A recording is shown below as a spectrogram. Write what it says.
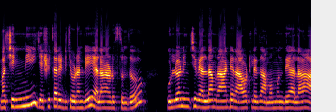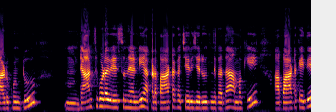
మా చిన్ని జషితారెడ్డి చూడండి ఎలా నడుస్తుందో. గుళ్ళో నుంచి వెళ్దాం రా అంటే రావట్లేదు అమ్మ ముందే అలా ఆడుకుంటూ. డాన్స్ కూడా వేస్తుంది అండి అక్కడ పాట కచేరీ జరుగుతుంది కదా అమ్మకి. ఆ పాటకైతే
